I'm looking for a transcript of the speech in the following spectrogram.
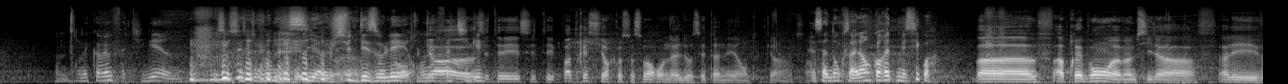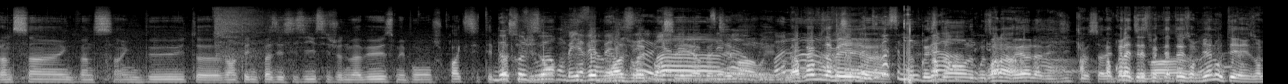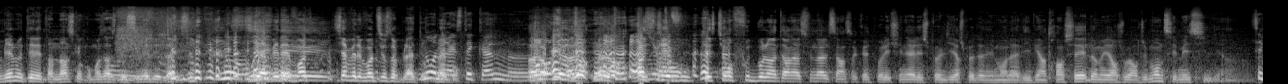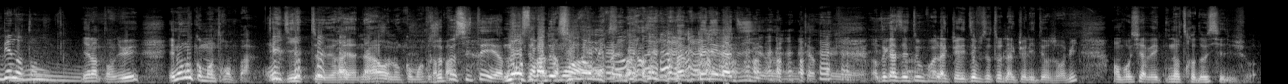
On est quand même fatigué. Hein. Hein. Je suis désolée, En tout on cas, c'était- pas très sûr que ce soit Ronaldo cette année, en tout cas. Ça, donc ça allait encore être Messi, quoi. Bah, après, bon, euh, même s'il a allez, 25, 25 buts, euh, 21 passes décisives, si je ne m'abuse, mais bon, je crois que c'était pas D'autres suffisant. joueurs Mais il y avait Benzema. Moi, j'aurais pensé à Benzema, oui. Voilà. Mais après, vous avez, Benzema, euh, Le président, le président Voilà. Real avait dit que ça allait Après, les téléspectateurs, ils ont bien noté, ils ont bien noté les tendances qui ont commencé à se dessiner déjà ici. S'il y avait des votes, s'il y avait des votes sur ce plateau. Nous, on est resté quand même. euh, Alors, Non, rassurez-vous. question football international, c'est un secret de polichinelle et je peux le dire, je peux donner mon avis bien tranché. Le meilleur joueur du monde, c'est Messi. hein. C'est bien entendu. Bien entendu. Nous ne commenterons pas. Edith, euh, Rayana, on ne commentera Je pas. peux citer. Non, ça va pas de moi. non, merci. Même Pelé l'a dit. euh, donc après, En tout cas, c'est tout pour l'actualité, surtout de l'actualité aujourd'hui. On poursuit avec notre dossier du jour.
